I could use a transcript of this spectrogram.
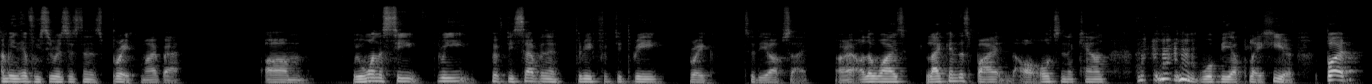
I mean, if we see resistance break, my bad. Um, we want to see 357 and 353 break to the upside. All right. Otherwise, like in the SPY, our alternate count will be at play here. But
